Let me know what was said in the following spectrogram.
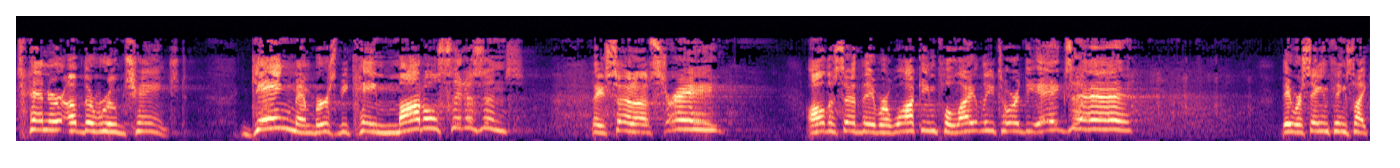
tenor of the room changed gang members became model citizens. They sat up straight. All of a sudden, they were walking politely toward the exit. They were saying things like,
